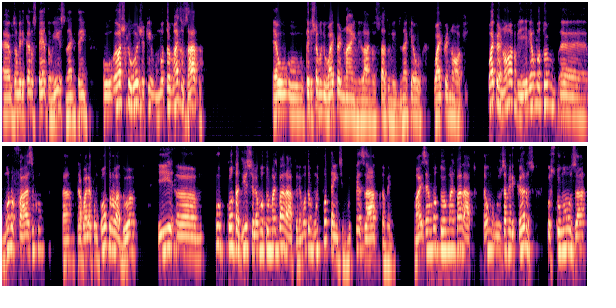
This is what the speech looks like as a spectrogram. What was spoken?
É, os americanos tentam isso, né? Ele tem. O, eu acho que hoje aqui, o motor mais usado é o, o, que eles chamam de Wiper 9 lá nos Estados Unidos, né? Que é o Wiper 9. O Wiper 9 ele é um motor é, monofásico tá? trabalha com controlador e, uh, por conta disso, ele é um motor mais barato. Ele é um motor muito potente, muito pesado também, mas é um motor mais barato. Então, os americanos costumam usar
